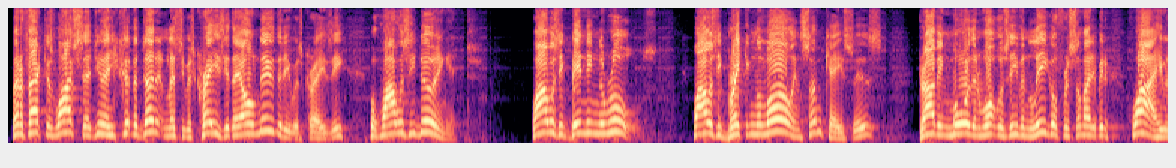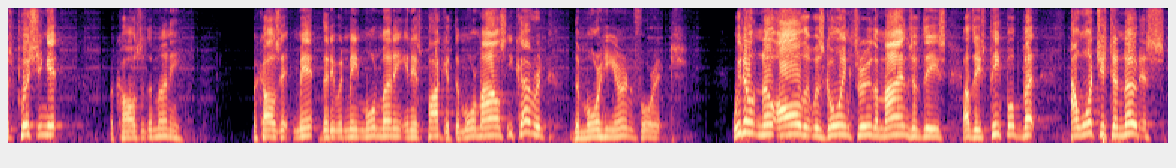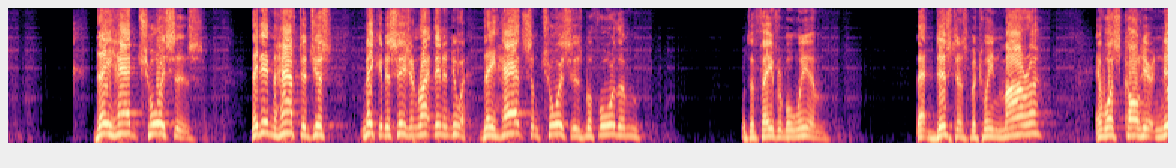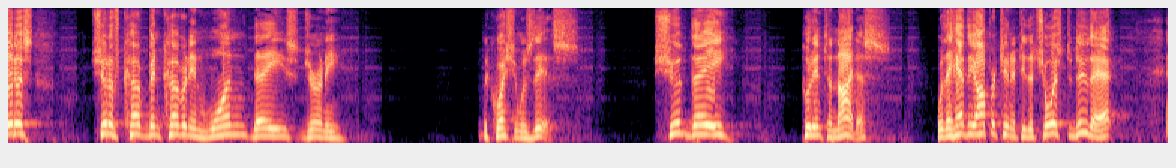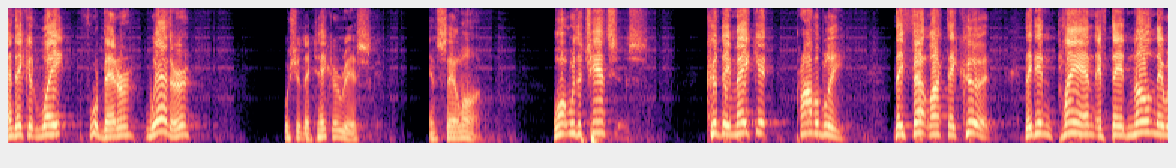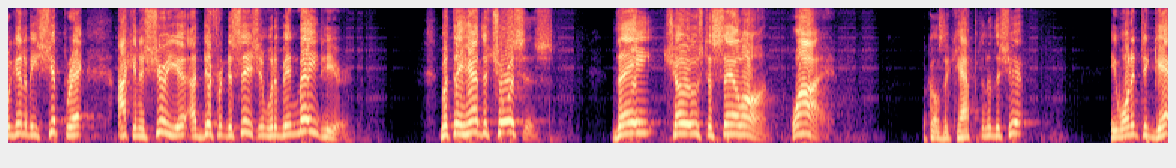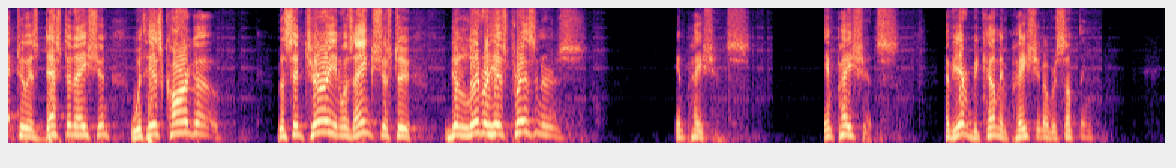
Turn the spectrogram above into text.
Matter of fact, his wife said, you know, he couldn't have done it unless he was crazy. They all knew that he was crazy, but why was he doing it? Why was he bending the rules? Why was he breaking the law in some cases? driving more than what was even legal for somebody to be. Why? He was pushing it because of the money. Because it meant that it would mean more money in his pocket. The more miles he covered, the more he earned for it. We don't know all that was going through the minds of these of these people, but I want you to notice they had choices. They didn't have to just make a decision right then and do it. They had some choices before them with a favorable whim that distance between Myra and what's called here Cnidus should have been covered in one day's journey. But the question was this Should they put into Cnidus, where they had the opportunity, the choice to do that, and they could wait for better weather, or should they take a risk and sail on? What were the chances? Could they make it? Probably. They felt like they could. They didn't plan. If they had known they were going to be shipwrecked, I can assure you a different decision would have been made here. But they had the choices. They chose to sail on. Why? Because the captain of the ship, he wanted to get to his destination with his cargo. The centurion was anxious to deliver his prisoners impatience. Impatience. Have you ever become impatient over something?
